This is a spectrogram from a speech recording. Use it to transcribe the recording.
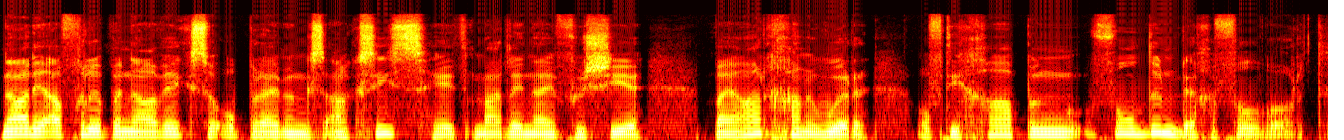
Na die afgelope naweek se opruimingsaksies het Marlene Forsie by haar gaan hoor of die gaping voldoende gevul word.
